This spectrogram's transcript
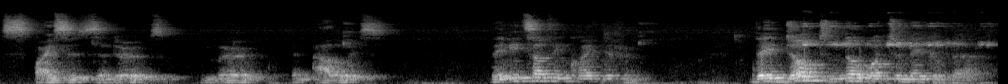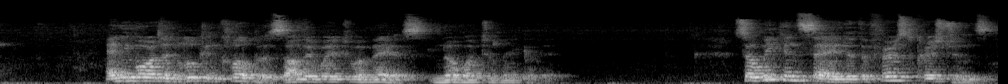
spices and herbs, myrrh and aloes. They meet something quite different. They don't know what to make of that. Any more than Luke and Clopas on their way to Emmaus know what to make of it. So we can say that the first Christians,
